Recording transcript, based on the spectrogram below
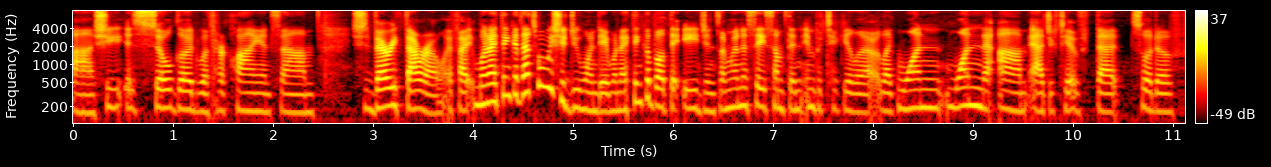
Uh, she is so good with her clients. Um, she's very thorough. If I when I think of, that's what we should do one day. When I think about the agents, I'm going to say something in particular, like one one um, adjective that sort of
